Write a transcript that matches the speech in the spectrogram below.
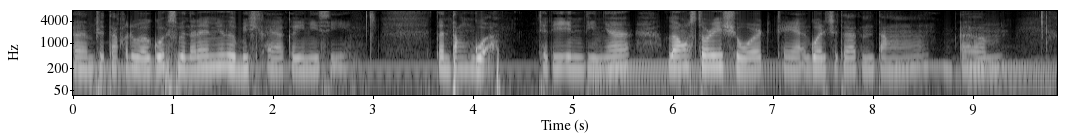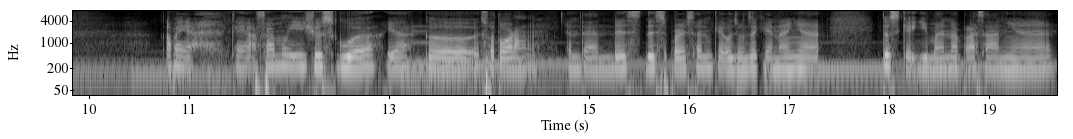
um, cerita kedua gue sebenarnya ini lebih kayak ke ini sih tentang gue jadi intinya long story short kayak gue cerita tentang um, apa ya? Kayak family issues gue ya ke suatu orang and then this this person kayak ujungnya kayak nanya terus kayak gimana perasaannya?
